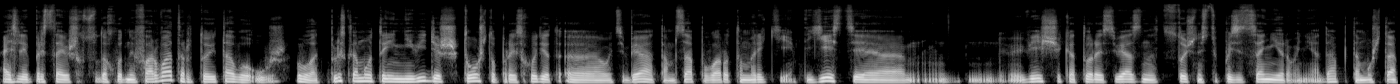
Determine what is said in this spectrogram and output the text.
а если представишь судоходный фарватер, то и того уж. Вот. Плюс к тому ты не видишь то, что происходит э, у тебя там за поворотом реки. Есть э, вещи, которые связаны с точностью позиционирования, да, потому что,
